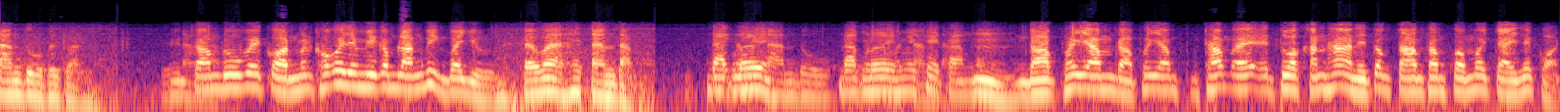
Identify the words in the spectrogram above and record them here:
ตามดูไปก่อนตามดูไปก่อนมันเขาก็ยังมีกำลังวิ่งไปอยู่แปลว่าให้ตามดับ ดับเลยตามดู ดับเลยไม่ใช่ตามอืมดับพยายามดับพยายามทำไอ้ไอ้ตัวขันธ์ห้านี่ต้องตามทำความเข้าใจซะก่อน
